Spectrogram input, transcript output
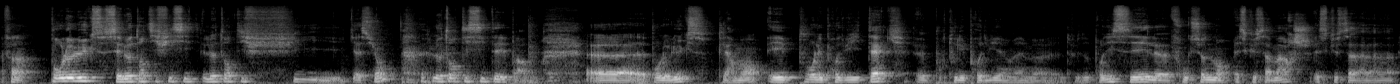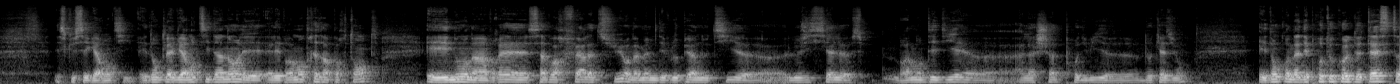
enfin, pour le luxe, c'est l'authentification, l'authenticité, pardon, pour le luxe, clairement. Et pour les produits tech, pour tous les produits, même tous les autres produits, c'est le fonctionnement. Est-ce que ça marche? Est-ce que ça, est-ce que c'est garanti? Et donc la garantie d'un an, elle est, vraiment très importante. Et nous, on a un vrai savoir-faire là-dessus. On a même développé un outil euh, logiciel vraiment dédié euh, à l'achat de produits euh, d'occasion. Et donc, on a des protocoles de test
